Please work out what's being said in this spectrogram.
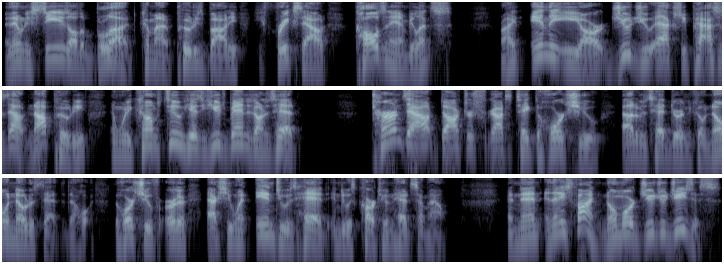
And then when he sees all the blood come out of Pootie's body, he freaks out, calls an ambulance, right? In the ER, Juju actually passes out, not Pootie. And when he comes to, he has a huge bandage on his head. Turns out doctors forgot to take the horseshoe out of his head during the code. No one noticed that. The, the horseshoe earlier actually went into his head, into his cartoon head somehow. And then and then he's fine. No more Juju Jesus.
